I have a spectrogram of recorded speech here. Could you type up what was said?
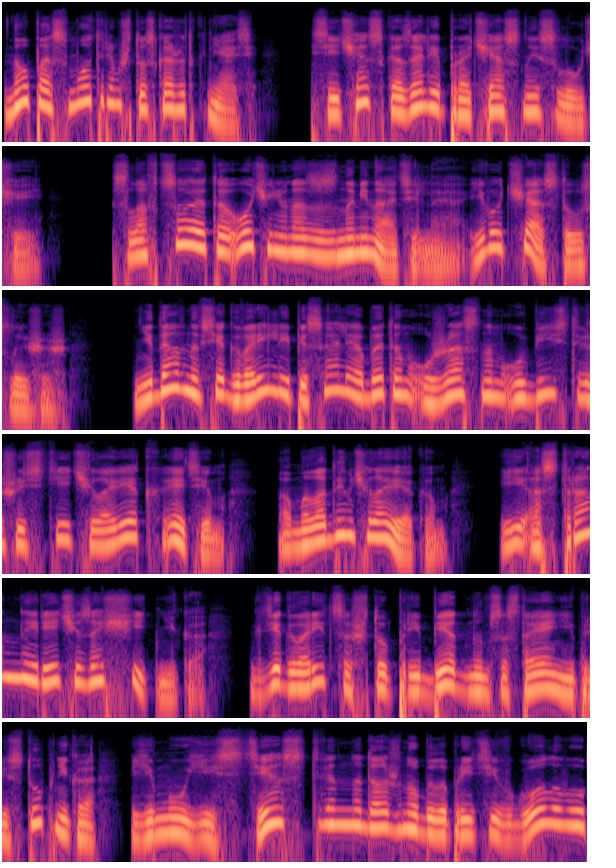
но посмотрим, что скажет князь. Сейчас сказали про частный случай. Словцо это очень у нас знаменательное, его часто услышишь. Недавно все говорили и писали об этом ужасном убийстве шести человек этим, молодым человеком, и о странной речи защитника, где говорится, что при бедном состоянии преступника ему, естественно, должно было прийти в голову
